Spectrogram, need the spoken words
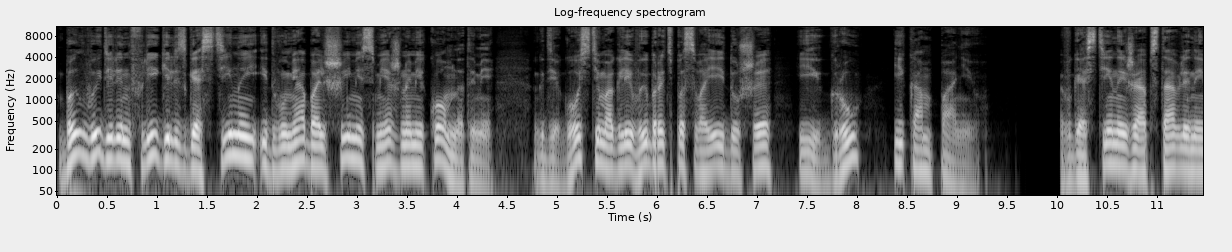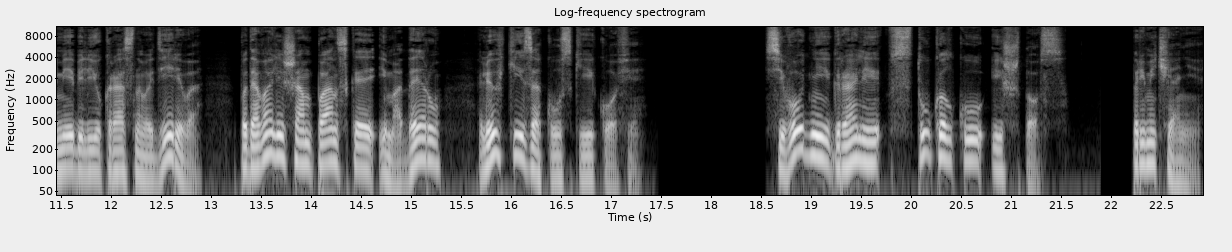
был выделен флигель с гостиной и двумя большими смежными комнатами, где гости могли выбрать по своей душе и игру, и компанию. В гостиной же, обставленной мебелью красного дерева, подавали шампанское и мадеру, легкие закуски и кофе. Сегодня играли в стуколку и штос. Примечание.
